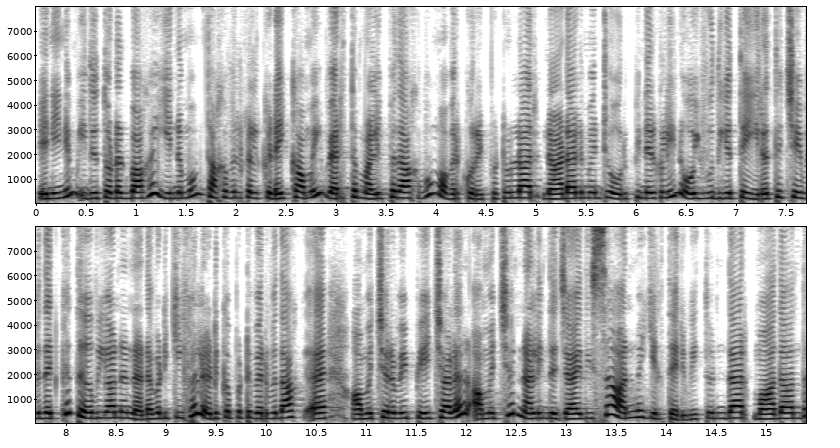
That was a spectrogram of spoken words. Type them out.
எனினும் இது தொடர்பாக இன்னமும் தகவல்கள் கிடைக்காமை வருத்தம் அளிப்பதாகவும் அவர் குறிப்பிட்டுள்ளார். நாடாளுமன்ற உறுப்பினர்களின் ஓய்வூதியத்தை இரத்து செய்வதற்கு தேவையான நடவடிக்கைகள் எடுக்கப்பட்டு வருவதாக அமைச்சரவை பேச்சாளர் அமைச்சர் நலிந்த ஜெயதிச அண்மையில் தெரிவித்திருந்தார். மாதாந்த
